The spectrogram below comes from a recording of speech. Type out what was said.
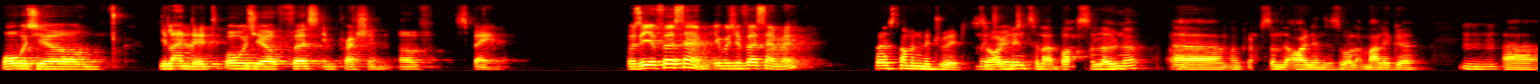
What was your you landed? What was your first impression of Spain? Was it your first time? It was your first time, right? First time in Madrid. So I've been to like Barcelona, um, and some of the islands as well, like Malaga, Mm-hmm. uh,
